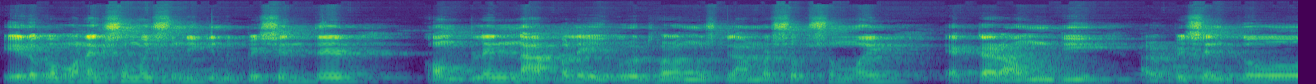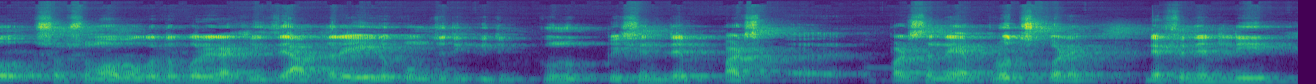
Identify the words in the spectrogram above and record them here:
এরকম অনেক সময় শুনি, কিন্তু পেশেন্টের কমপ্লেন না পেলে এগুলো ধরা মুশকিল। আমরা সবসময় একটা রাউন্ড দিই আর পেশেন্টকেও সবসময় অবগত করে রাখি যে আপনারা এইরকম যদি কিছু, কোনো পেশেন্টের পার্সনে অ্যাপ্রোচ করে ডেফিনেটলি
